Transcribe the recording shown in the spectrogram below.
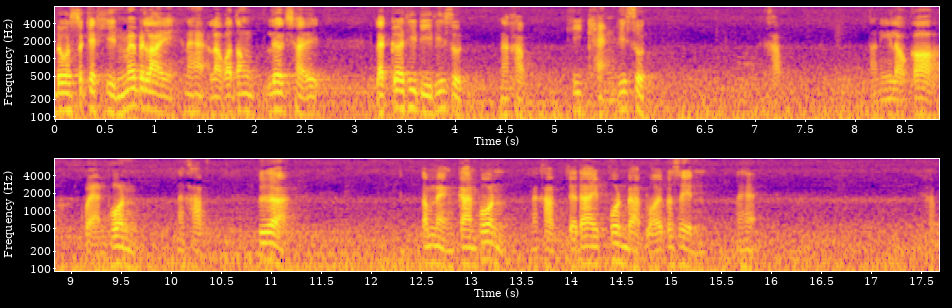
โดนสะเก็ดหินไม่เป็นไรนะฮะเราก็ต้องเลือกใช้แลกเกอร์ที่ดีที่สุดนะครับ ที่แข็งที่สุดครับ ตอนนี้เราก็แขวนพ่นนะครับ เพื่อตำแหน่งการพ่นนะครับ จะได้พ่นแบบร้อยเปอร์เซ็นต์นะฮะครับ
